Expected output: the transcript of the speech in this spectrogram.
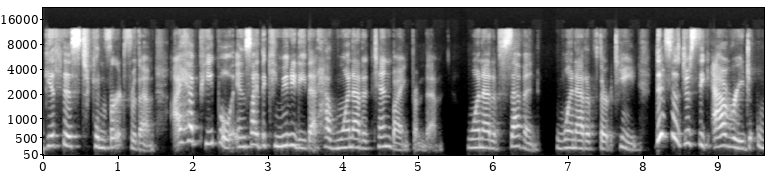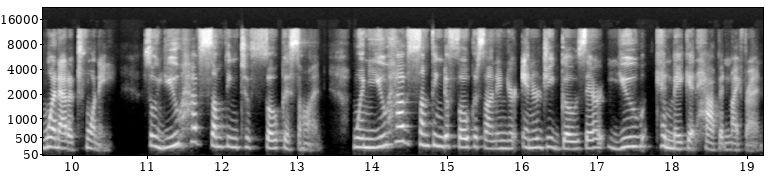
get this to convert for them. I have people inside the community that have one out of 10 buying from them, one out of seven, one out of 13. This is just the average one out of 20. So you have something to focus on. When you have something to focus on and your energy goes there, you can make it happen, my friend.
